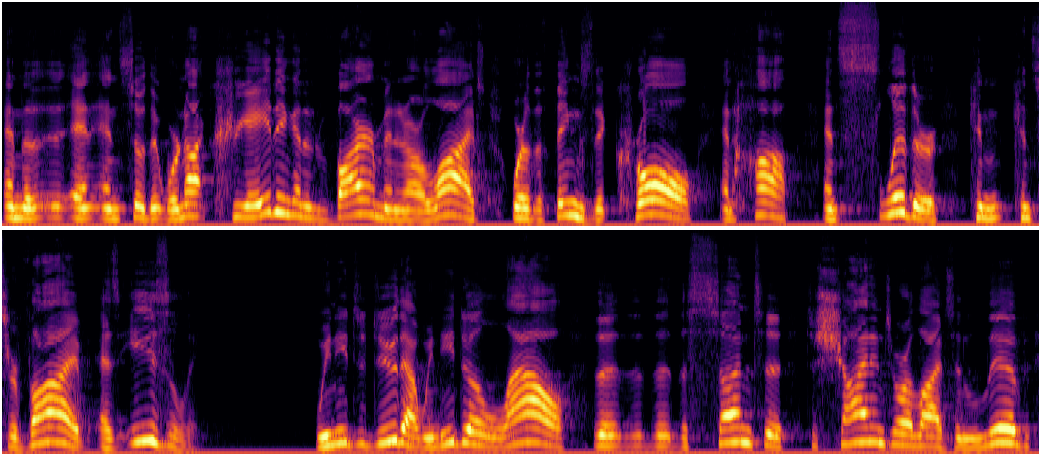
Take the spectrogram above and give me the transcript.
and, the, and, and so that we're not creating an environment in our lives where the things that crawl and hop and slither can, can survive as easily. We need to do that. We need to allow the, the, the sun to, to shine into our lives and live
